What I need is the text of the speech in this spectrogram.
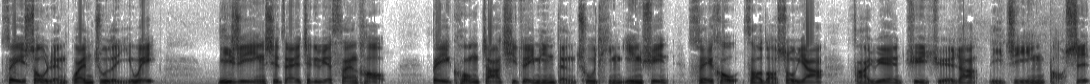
最受人关注的一位，黎智英是在这个月三号被控诈欺罪名等出庭应讯，随后遭到收押，法院拒绝让黎智英保释。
